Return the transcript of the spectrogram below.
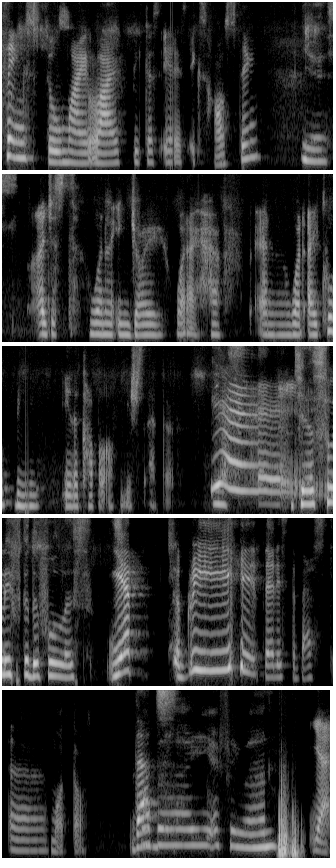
things to my life because it is exhausting. Yes. I just want to enjoy what I have and what I could be in a couple of years after. Yay! Just live to the fullest. Yep, agree. that is the best uh, motto. That's Bye everyone. yeah,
